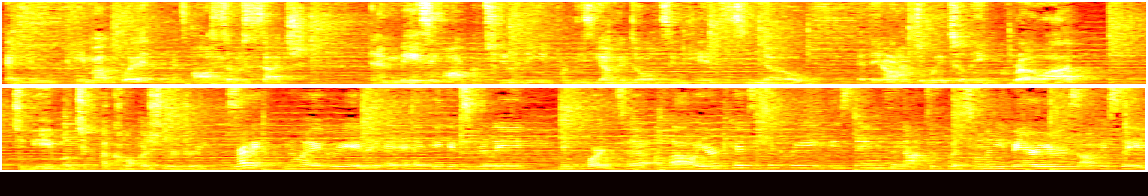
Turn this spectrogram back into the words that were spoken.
that you came up with and it's also such an amazing opportunity for these young adults and kids to know that they don't have to wait till they grow up to be able to accomplish their dreams. Right, no, I agree. And I, and I think it's really important to allow your kids to create these things and not to put so many barriers. Obviously,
